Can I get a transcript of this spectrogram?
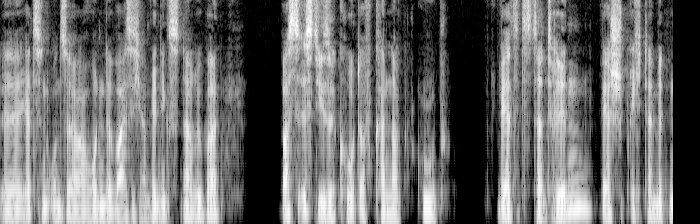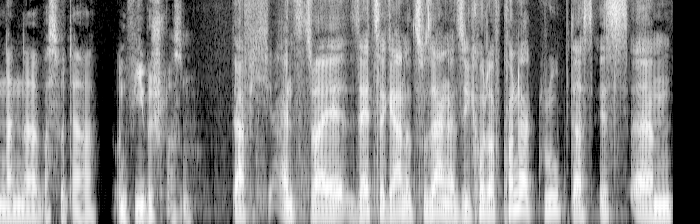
äh, jetzt in unserer Runde weiß ich am wenigsten darüber, was ist diese Code of Conduct Group? Wer sitzt da drin? Wer spricht da miteinander? Was wird da und wie beschlossen? Darf ich eins, zwei Sätze gerne zu sagen? Also die Code of Conduct Group, das ist ähm,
